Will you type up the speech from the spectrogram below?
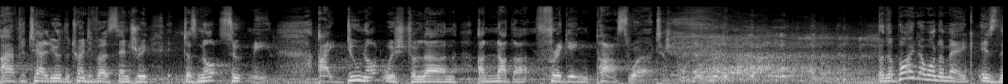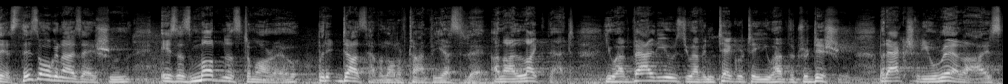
I have to tell you, the 21st century does not suit me. I do not wish to learn another frigging password. But the point I want to make is this this organization is as modern as tomorrow, but it does have a lot of time for yesterday. And I like that. You have values, you have integrity, you have the tradition, but actually you realize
